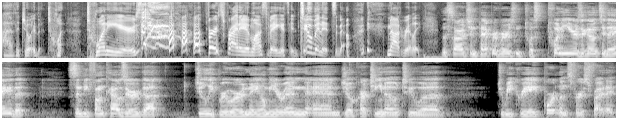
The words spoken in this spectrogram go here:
uh, the joy, the tw- 20 years. First Friday in Las Vegas in two minutes. No, not really. The Sergeant Pepper version was 20 years ago today that Cindy Funkhouser got Julie Brewer, Naomi Arin, and Joe Cartino to uh, to recreate Portland's First Friday.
